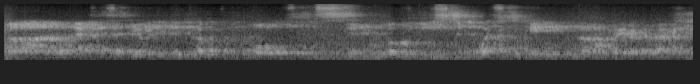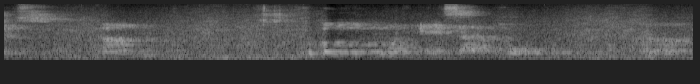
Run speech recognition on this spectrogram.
uh, as I said, nearly did cover the poles in both east and west looking uh, radar directions um, for both north and south pole. Um,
